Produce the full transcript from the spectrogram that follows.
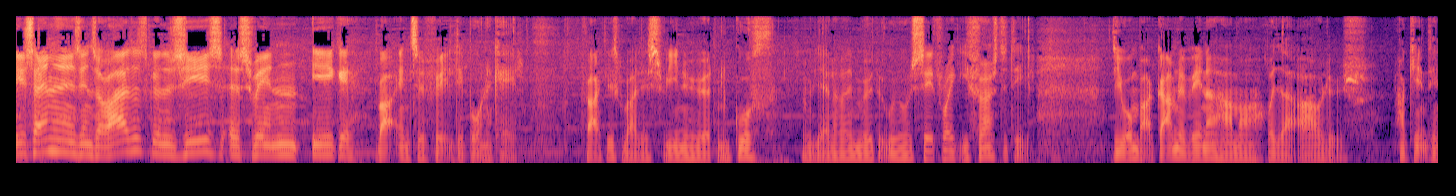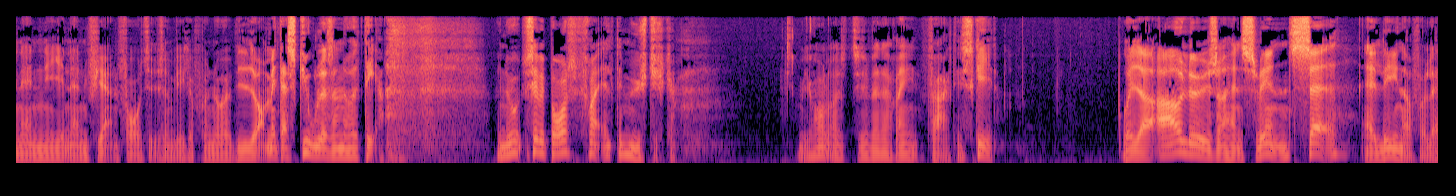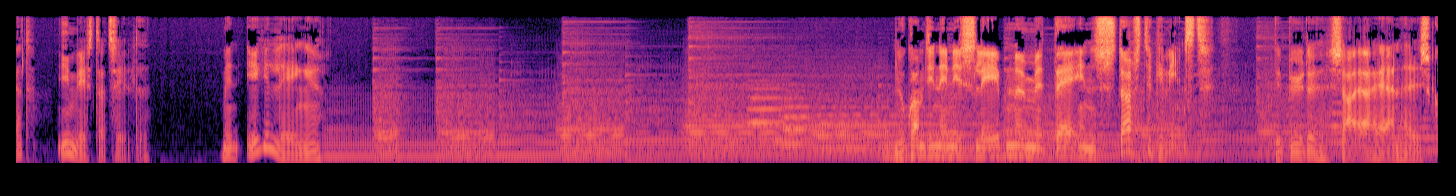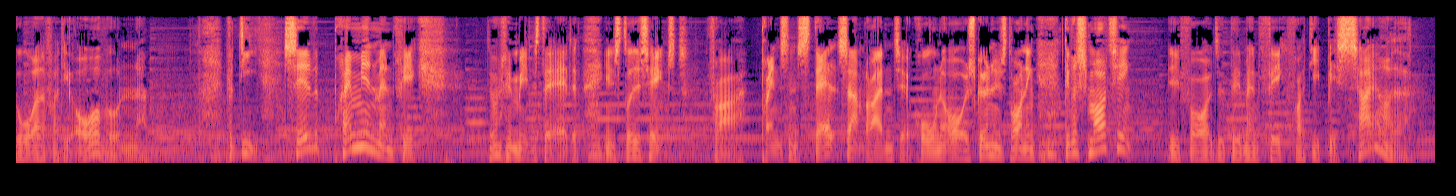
I sandhedens interesse skal det siges, at Svenden ikke var en tilfældig bondekal. Faktisk var det svinehyrden Guth, som vi allerede mødte ude hos Cedric i første del. De åbenbart gamle venner, ham og Ridder Arveløs. Har kendt hinanden i en anden fjern fortid, som vi ikke har fået noget at vide om. Men der skjuler sig noget der. Men nu ser vi bort fra alt det mystiske. Vi holder os til, hvad der rent faktisk skete. Ridder Arveløs og hans Svend sad, alene og forladt, i mesterteltet. Men ikke længe. Nu kom de nemlig slæbende med dagens største gevinst. Det bytte sejrherren havde scoret fra de overvundne. Fordi selve præmien, man fik, det var det mindste af det. En stridshængst fra prinsens stald samt retten til at krone årets skønhedsdronning. Det var småting i forhold til det, man fik fra de besejrede.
